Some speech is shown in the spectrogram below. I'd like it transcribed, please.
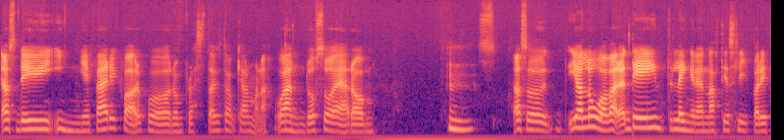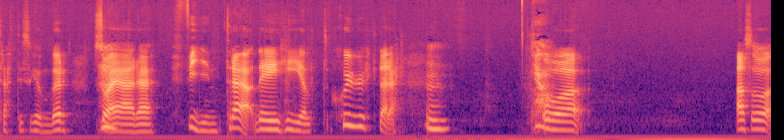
alltså det är ju ingen färg kvar på de flesta utav karmarna och ändå så är de Mm. Alltså jag lovar, det är inte längre än att jag slipar i 30 sekunder så är det fint trä. Det är helt sjukt är det. Mm. Och Alltså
